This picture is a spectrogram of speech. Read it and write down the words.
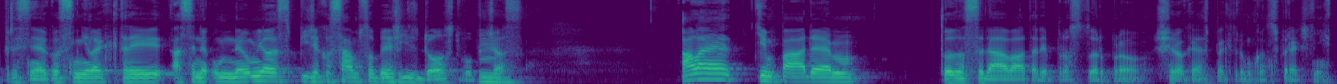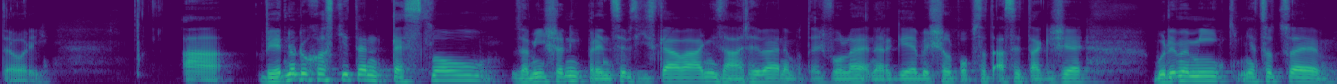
přesně jako snílek, který asi neum, neuměl spíš jako sám sobě říct dost občas. Hmm. Ale tím pádem to zase dává tady prostor pro široké spektrum konspiračních teorií. A v jednoduchosti ten Teslou zamýšlený princip získávání zářivé nebo též volné energie by šel popsat asi tak, že budeme mít něco, co je,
